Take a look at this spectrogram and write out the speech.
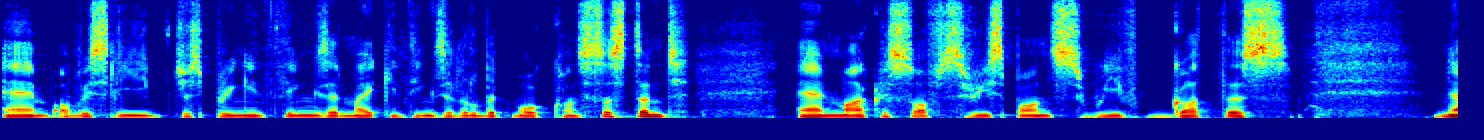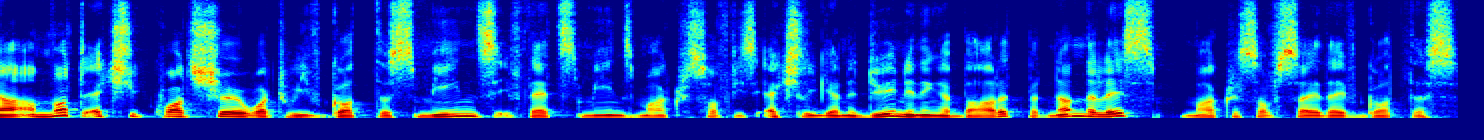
And obviously, just bringing things and making things a little bit more consistent. And Microsoft's response, we've got this. Now, I'm not actually quite sure what we've got this means, if that means Microsoft is actually going to do anything about it, but nonetheless, Microsoft say they've got this.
